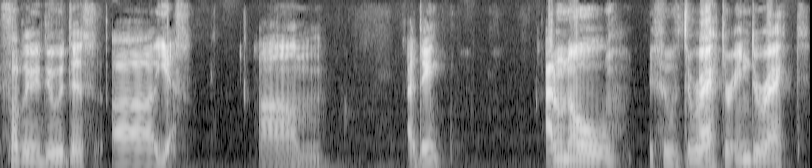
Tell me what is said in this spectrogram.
something to do with this? Uh, yes. Um, I think I don't know if it was direct or indirect.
